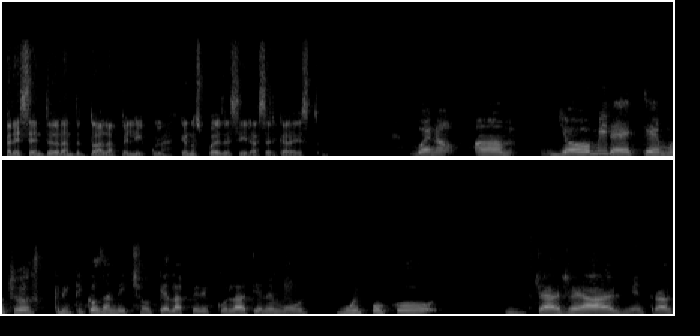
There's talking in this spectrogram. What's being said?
presente durante toda la película. ¿Qué nos puedes decir acerca de esto? Bueno, yo miré que muchos críticos han dicho que la película tiene muy, muy poco jazz real, mientras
